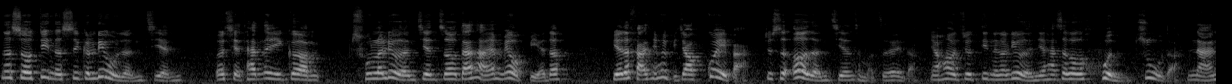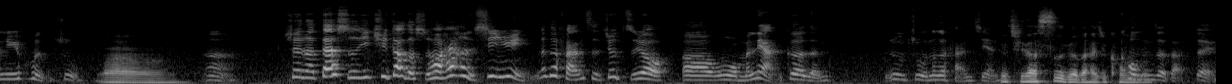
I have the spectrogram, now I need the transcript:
那时候订的是一个六人间，而且他那一个除了六人间之后，当时好像没有别的别的房型会比较贵吧，就是二人间什么之类的，然后就订了个六人间，它是个混住的，男女混住，啊，嗯。所以呢，当时一去到的时候还很幸运，那个房子就只有呃我们两个人入住那个房间，就其他四个的还是空着。的，对。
